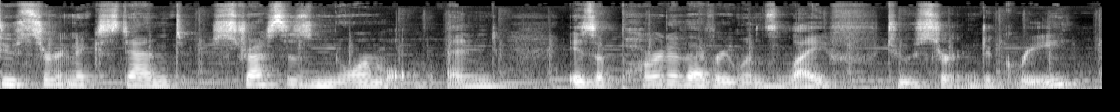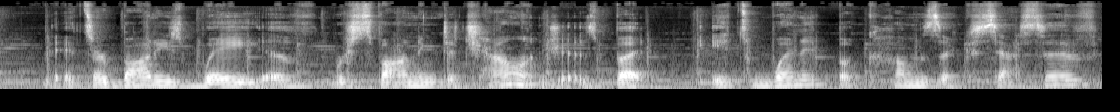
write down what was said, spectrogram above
To a certain extent, stress is normal and is a part of everyone's life to a certain degree. It's our body's way of responding to challenges, but it's when it becomes excessive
